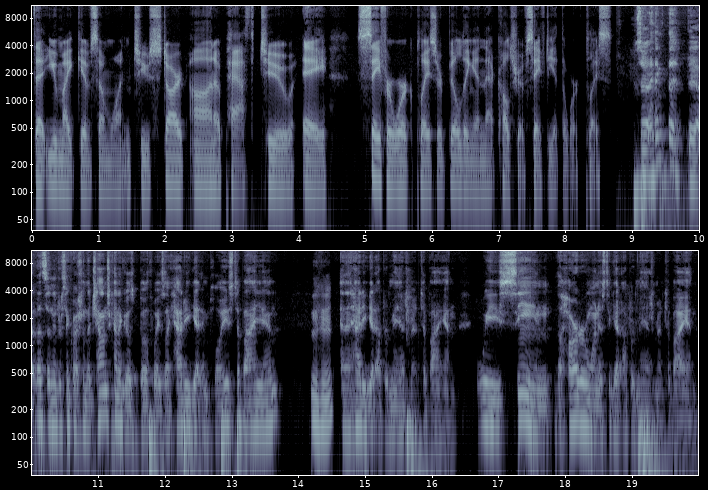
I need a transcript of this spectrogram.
that you might give someone to start on a path to a safer workplace or building in that culture of safety at the workplace? So I think that the, that's an interesting question. The challenge kind of goes both ways. Like, how do you get employees to buy in? Mm-hmm. And then how do you get upper management to buy in? We've seen the harder one is to get upper management to buy in.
